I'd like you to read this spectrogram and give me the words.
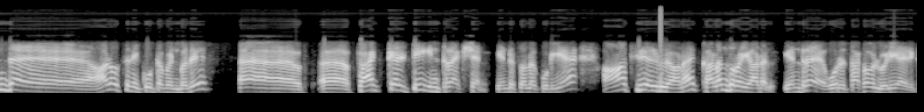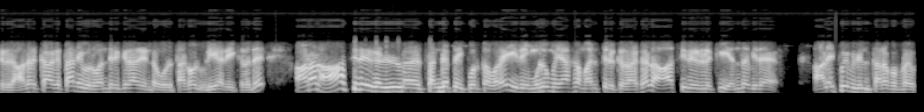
இந்த ஆலோசனை கூட்டம் என்பது ஃபேக்கல்டி இன்டராக்ஷன் என்று சொல்லக்கூடிய ஆசிரியர்களான கலந்துரையாடல் என்ற ஒரு தகவல் வெளியாக இருக்கிறது அதற்காகத்தான் இவர் வந்திருக்கிறார் என்ற ஒரு தகவல் வெளியாக இருக்கிறது ஆனால் ஆசிரியர்கள் சங்கத்தை பொறுத்தவரை இதை முழுமையாக மறுத்திருக்கிறார்கள். ஆசிரியர்களுக்கு எந்தவித அழைப்பும் இதில் தரப்பட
